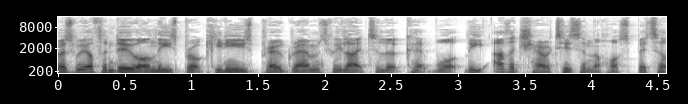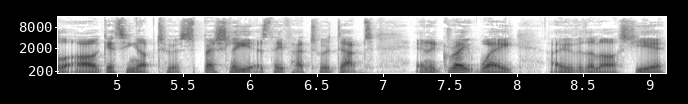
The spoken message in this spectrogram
As we often do on these Brockley News programmes, we like to look at what the other charities in the hospital are getting up to, especially as they've had to adapt in a great way over the last year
